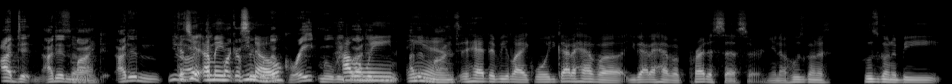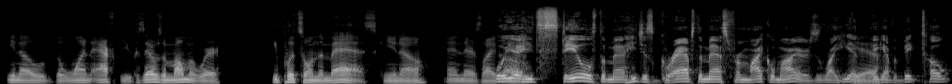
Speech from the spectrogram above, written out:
i didn't i didn't So- mind it i didn't you know, yeah, I mean, like i you said it was know, a great movie but I didn't- Halloween I didn't mind ends. it. It had to be like, well, you got to have a you got to have a predecessor. You know, who's gonna who's gonna be you know the one after you? Because there was a moment where he puts on the mask. You know, and there's like, well, yeah, oh, he steals the mask. He just grabs the mask from Michael Myers. It's like he had, Yeah. they have a big toe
